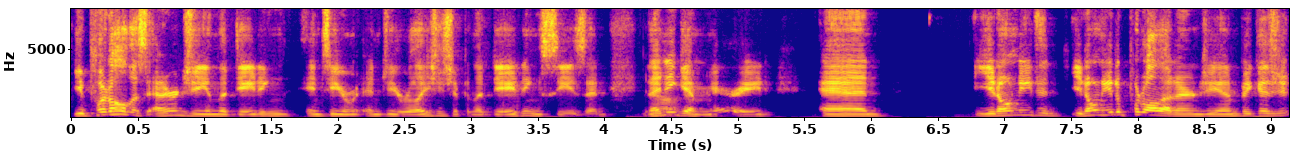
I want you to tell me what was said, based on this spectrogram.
you put all this energy in the dating into your into your relationship in the dating season yeah. then you get married and you don't need to you don't need to put all that energy in because you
